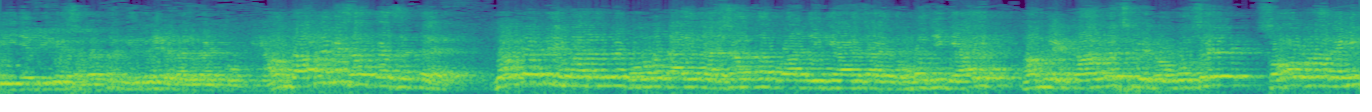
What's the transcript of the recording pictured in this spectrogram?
बीजेपी के समय पर कितनी डेवलपमेंट होगी हम दावे के साथ कह सकते हैं, जब तक हिमाचल में गवर्नमेंट आई, चाहे शांत जी की आई, चाहे धोमो जी की आई, हमने कांग्रेस के लोगों से सौ गुना नहीं,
